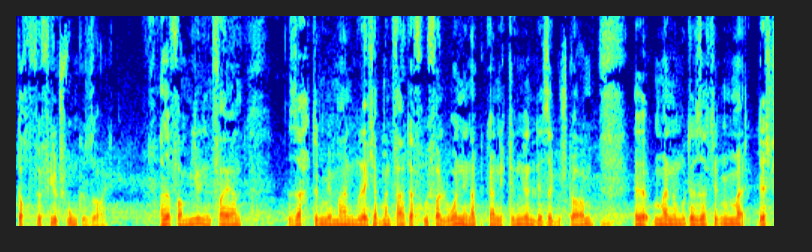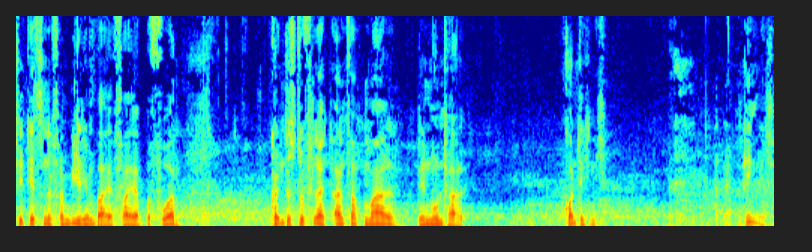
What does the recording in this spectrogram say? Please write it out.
doch für viel Schwung gesorgt. Also Familienfeiern sagte mir meine Mutter, ich habe meinen Vater früh verloren, den habe ich gar nicht kennengelernt, der ist ja gestorben. Mhm. Äh, meine Mutter sagte mir, da steht jetzt eine Familienbeifeier bevor. Könntest du vielleicht einfach mal den Mund halten? Konnte ich nicht. Ging nicht.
